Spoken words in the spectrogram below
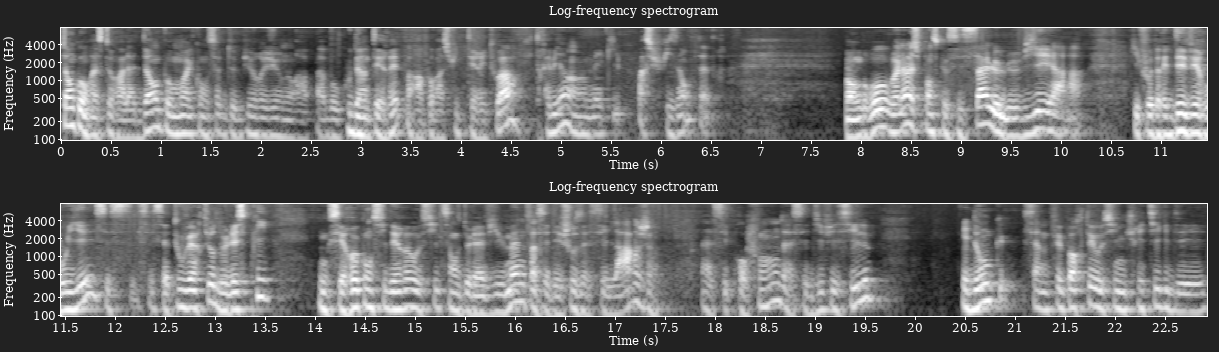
Tant qu'on restera là-dedans, pour moi, le concept de biorégion n'aura pas beaucoup d'intérêt par rapport à celui de territoire, qui est très bien, hein, mais qui n'est pas suffisant peut-être. En gros, voilà, je pense que c'est ça le levier qu'il faudrait déverrouiller, c'est, cette ouverture de l'esprit. Donc c'est reconsidérer aussi le sens de la vie humaine. Enfin, c'est des choses assez larges, assez profondes, assez difficiles. Et donc, ça me fait porter aussi une critique des,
